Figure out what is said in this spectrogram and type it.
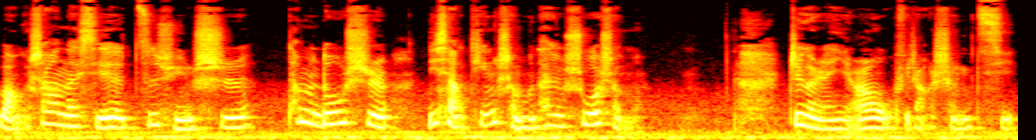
网上那些咨询师，他们都是你想听什么他就说什么。”这个人也让我非常生气，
